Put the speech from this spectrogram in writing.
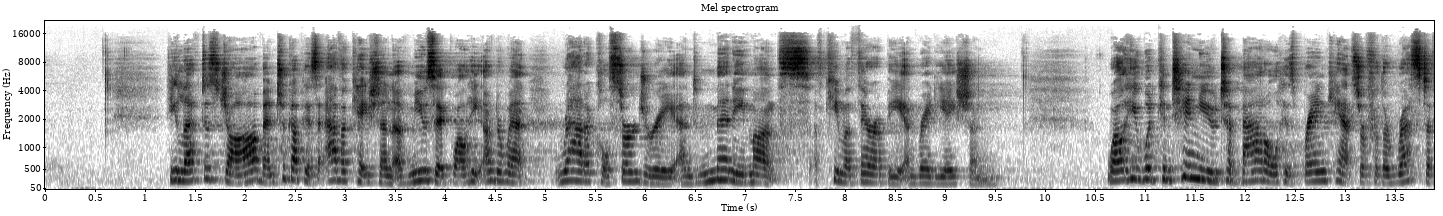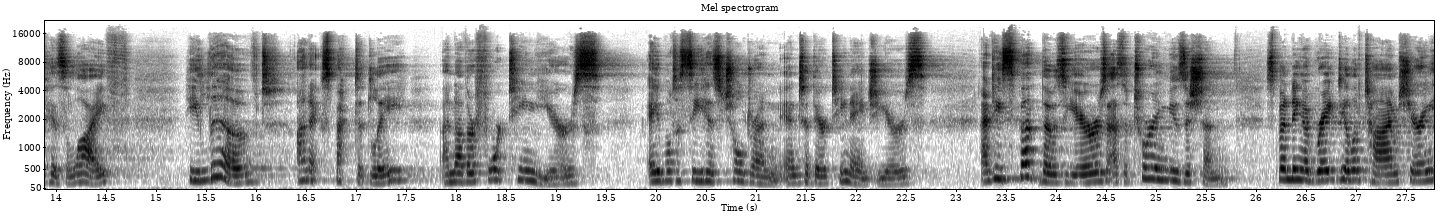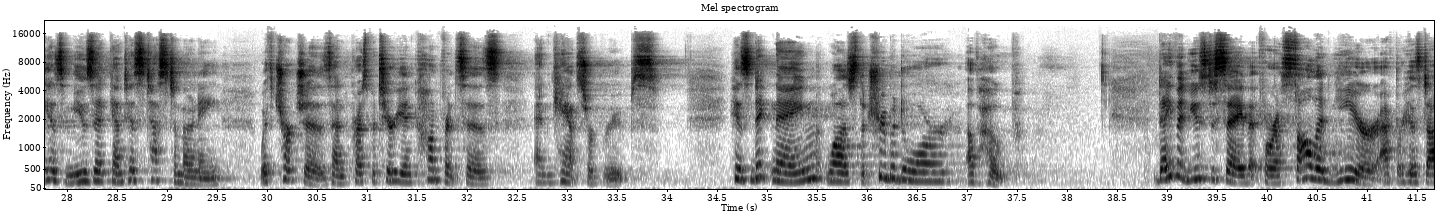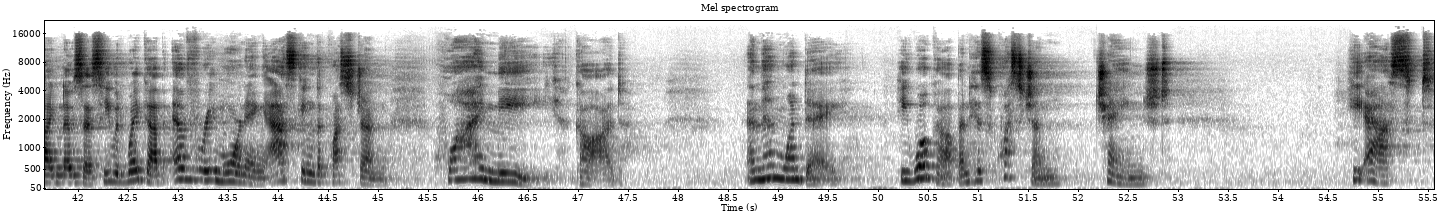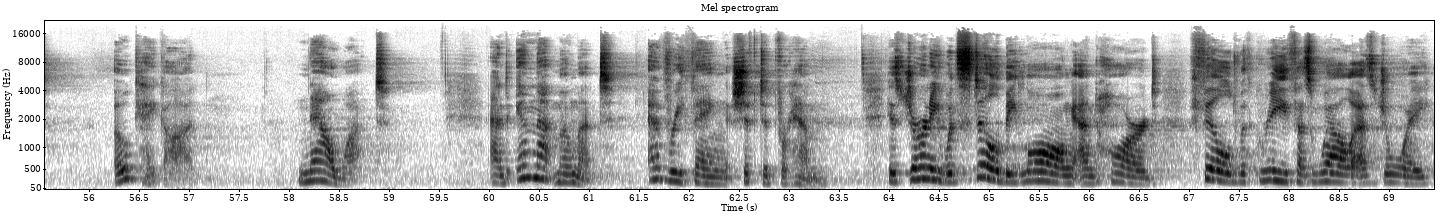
He left his job and took up his avocation of music while he underwent radical surgery and many months of chemotherapy and radiation. While he would continue to battle his brain cancer for the rest of his life, he lived unexpectedly another 14 years, able to see his children into their teenage years. And he spent those years as a touring musician, spending a great deal of time sharing his music and his testimony with churches and Presbyterian conferences and cancer groups. His nickname was the Troubadour of Hope. David used to say that for a solid year after his diagnosis, he would wake up every morning asking the question, Why me, God? And then one day, he woke up and his question changed. He asked, Okay, God, now what? And in that moment, everything shifted for him. His journey would still be long and hard, filled with grief as well as joy,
